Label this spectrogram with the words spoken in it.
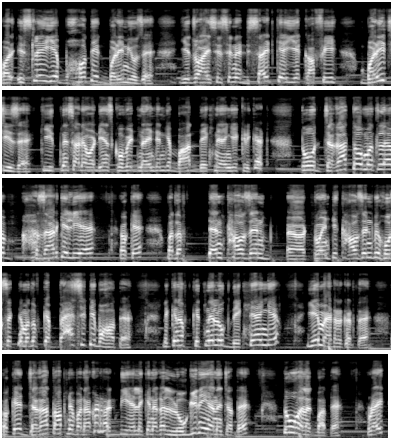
और इसलिए ये बहुत ही एक बड़ी न्यूज़ है। ये जो आईसीसी ने डिसाइड किया, ये काफ़ी बड़ी चीज़ है कि इतने सारे ऑडियंस कोविड नाइन्टीन के बाद देखने आएँगे क्रिकेट तो जगह तो मतलब हज़ार के लिए है, ओके? मतलब टेन थाउज़ेंड ट्वेंटी थाउज़ेंड भी हो सकते हैं मतलब कैपेसिटी बहुत है। लेकिन अब कितने लोग देखने आएँगे, ये मैटर करता है, ओके? जगह तो आपने बनाकर रख दी है, लेकिन अगर लोग ही नहीं आने चाहते तो वो अलग बात है। राइट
